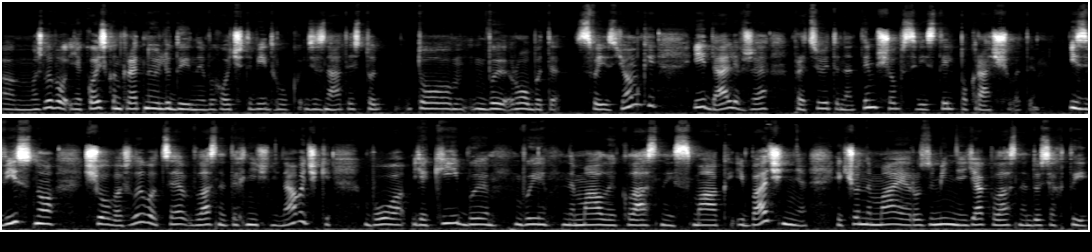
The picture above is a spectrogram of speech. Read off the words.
Е, можливо, якоїсь конкретної людини ви хочете відгук дізнатись, то, то ви робите свої зйомки і далі вже працюєте над тим, щоб свій стиль покращувати. І, звісно, що важливо, це власне технічні навички, бо який би ви не мали класний смак і бачення, якщо немає розуміння, як власне досягти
